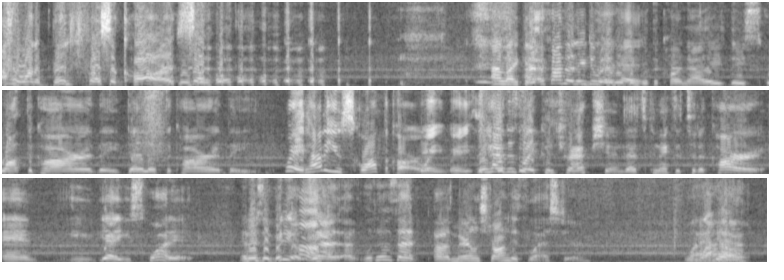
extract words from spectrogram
I, want to bench press a car. So I like I, I it. found out they do everything ahead. with the car now. They they squat the car, they deadlift the car, they wait, how do you squat the car? Wait, wait. they have this like contraption that's connected to the car, and you, yeah, you squat it. And there's a video. Huh. Yeah, uh, what was that? Uh, Maryland Strongest last year. Wow. Yeah.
